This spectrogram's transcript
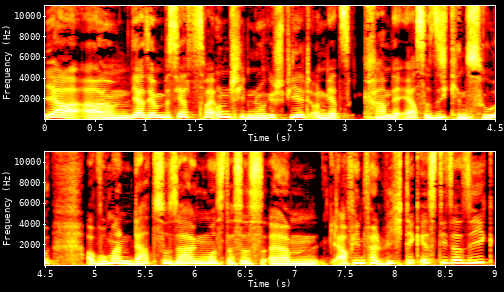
ja, ähm, ja, sie haben bis jetzt zwei Unentschieden nur gespielt und jetzt kam der erste Sieg hinzu. Obwohl man dazu sagen muss, dass es ähm, auf jeden Fall wichtig ist, dieser Sieg,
